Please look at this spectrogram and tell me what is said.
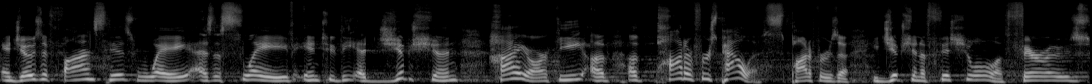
and Joseph finds his way as a slave into the Egyptian hierarchy of, of Potiphar's palace. Potiphar is an Egyptian official of Pharaoh's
